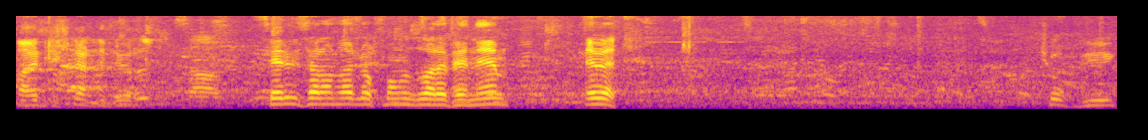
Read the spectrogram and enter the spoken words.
Hayırlı işler diliyoruz. Servis alanlar lokmamız var efendim. Evet. Çok büyük,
